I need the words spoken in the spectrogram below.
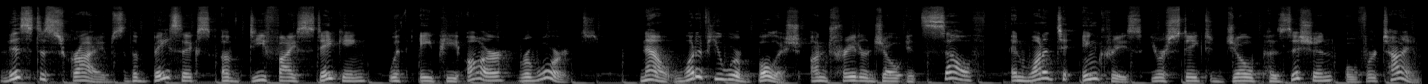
This describes the basics of DeFi staking with APR rewards. Now, what if you were bullish on Trader Joe itself and wanted to increase your staked Joe position over time?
